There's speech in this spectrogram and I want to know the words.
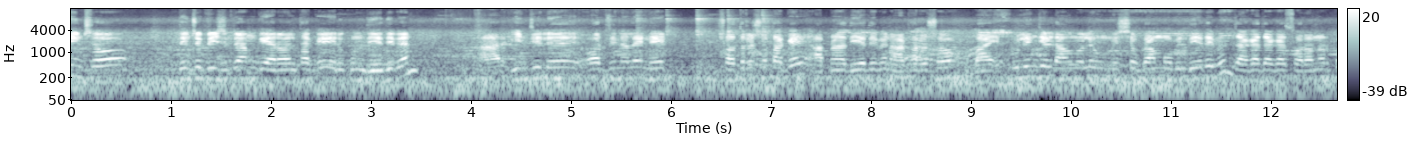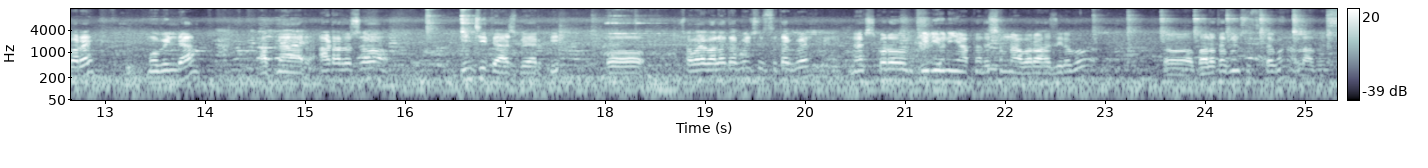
তিনশো তিনশো বিশ গ্রাম গিয়ার অয়েল থাকে, এরকম দিয়ে দিবেন। আর ইঞ্জিলে অরিজিনালে নেট সতেরোশো থাকে, আপনারা দিয়ে দেবেন আঠারোশো। বা ফুল ইঞ্জিল ডাউন হলে উনিশশো গ্রাম মোবিল দিয়ে দেবেন জায়গায় জায়গায় সরানোর পরে মোবিলটা আপনার আঠারোশো ইঞ্চিতে আসবে আর কি। তো সবাই ভালো থাকবেন, সুস্থ থাকবেন। নেক্সট কোনো ভিডিও নিয়ে আপনাদের সামনে আবারও হাজির হব। তো ভালো থাকবেন, সুস্থ থাকবেন। আল্লাহ হাফেজ।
